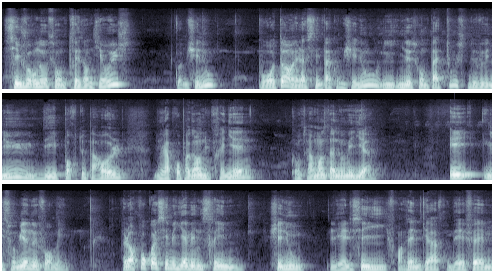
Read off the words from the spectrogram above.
ces journaux sont très anti-russes, comme chez nous. Pour autant, et là ce n'est pas comme chez nous, ils ne sont pas tous devenus des porte-paroles de la propagande ukrainienne, contrairement à nos médias. Et ils sont bien informés. Alors pourquoi ces médias mainstream, chez nous, les LCI, France 24, BFM,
